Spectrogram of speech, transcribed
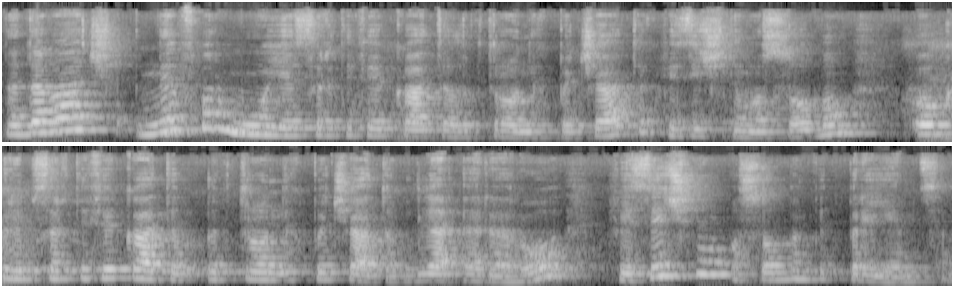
Надавач не формує сертифікати електронних печаток фізичним особам, окрім сертифікатів електронних печаток для РРО фізичним особам-підприємцям.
